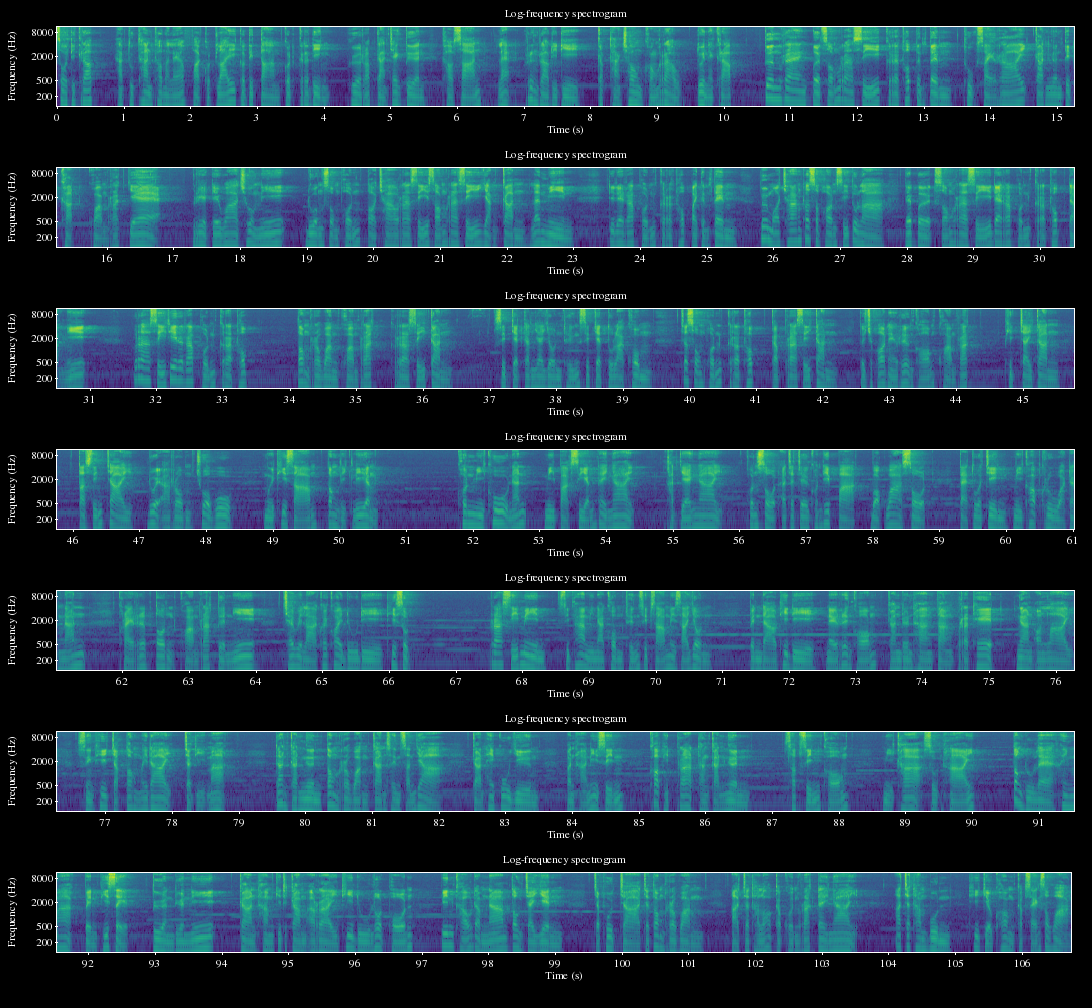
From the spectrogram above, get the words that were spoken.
สวัสดีครับ หากทุกท่านเข้ามาแล้วฝากกดไลค์ กดติดตาม กดกระดิ่ง เพื่อรับการแจ้งเตือน ข่าวสาร และเรื่องราวดีๆ กับทางช่องของเราด้วยนะครับ เตือนแรงเปิดสองราศีกระทบเต็มๆ ถูกใส่ร้าย การเงินติดขัด ความรักแย่ เรียกได้ว่าช่วงนี้ ดวงส่งผลต่อชาวราศีสองราศีอย่างกันและมีน ที่ได้รับผลกระทบไปเต็มๆด้วยหมอช้างทศพรศรีตุลา ได้เปิดสองราศีได้รับผลกระทบดังนี้ ราศีที่ได้รับผลกระทบ ต้องระวังความรักราศีกัน 17 กันยายนถึง 17 ตุลาคม จะส่งผลกระทบกับราศีกัน โดยเฉพาะในเรื่องของความรัก ผิดใจกัน ตัดสินใจด้วยอารมณ์ชั่ววูบมือที่สามต้องหลีกเลี่ยง คนมีคู่นั้นมีปากเสียงได้ง่าย ขัดแย้งง่าย คนโสดอาจจะเจอคนที่ปากบอกว่าโสด แต่ตัวจริงมีครอบครัวดังนั้น ใครเริ่มต้นความรักเดือนนี้ ใช้เวลาค่อยๆดูดีที่สุด ราศีมีน 15 มีนาคมถึง 13 เมษายน เป็นดาวที่ดีในเรื่องของการเดินทางต่างประเทศ งานออนไลน์ สิ่งที่จับต้องไม่ได้จะดีมาก ด้านการเงินต้องระวังการเซ็นสัญญา การให้กู้ยืม ปัญหาหนี้สิน ข้อผิดพลาดทางการเงิน ทรัพย์สินของมีค่าสูญหาย ต้องดูแลให้มากเป็นพิเศษ เตือนเดือนนี้ การทำกิจกรรมอะไรที่ดูโลดโผนปีนเขาดำน้ำต้องใจเย็น จะพูดจาจะต้องระวัง อาจจะทะเลาะกับคนรักได้ง่าย อาจจะทำบุญที่เกี่ยวข้องกับแสงสว่าง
